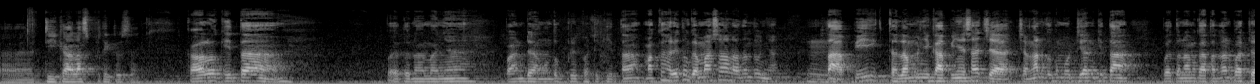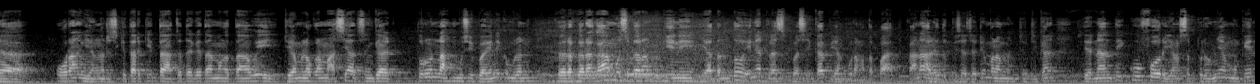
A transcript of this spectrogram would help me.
Eh, di kala seperti itu Ustaz? Kalau kita apa itu namanya pandang untuk pribadi kita, maka hal itu nggak masalah tentunya. Hmm. Tapi dalam menyikapinya saja, jangan kemudian kita namanya katakan pada orang yang ada di sekitar kita ketika kita mengetahui dia melakukan maksiat sehingga turunlah musibah ini kemudian gara-gara kamu sekarang begini ya tentu ini adalah sebuah sikap yang kurang tepat karena hal itu bisa jadi malah menjadikan dia nanti kufur yang sebelumnya mungkin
